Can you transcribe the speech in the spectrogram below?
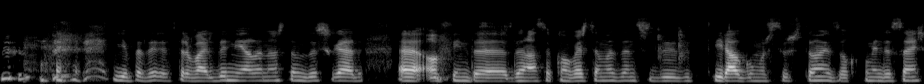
e a fazer esse trabalho. Daniela, nós estamos a chegar uh, ao fim da, da, nossa conversa, mas antes de, de pedir algumas sugestões ou recomendações,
